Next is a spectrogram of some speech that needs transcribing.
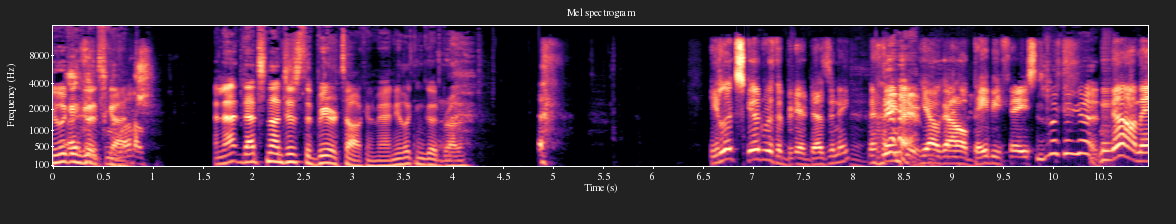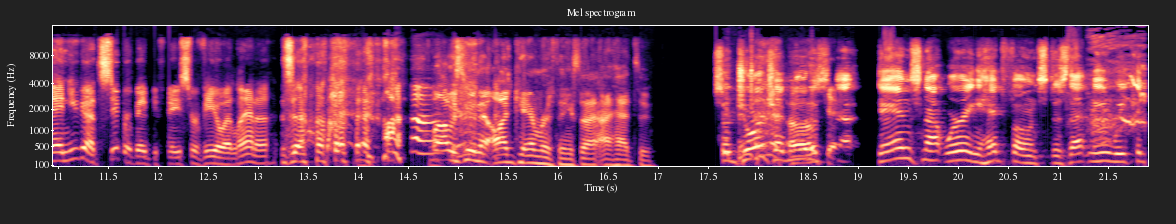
You're looking good, Wow. Scott. And that that's not just the beer talking, man. You're looking good, brother. He looks good with a beard, doesn't he? Thank you. Y'all got all baby face. He's looking good. No, man, you got super baby face for VO Atlanta. So well, I was doing that on camera thing, so I, I had to. So George, I've Oh, noticed okay. that Dan's not wearing headphones. Does that mean we could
